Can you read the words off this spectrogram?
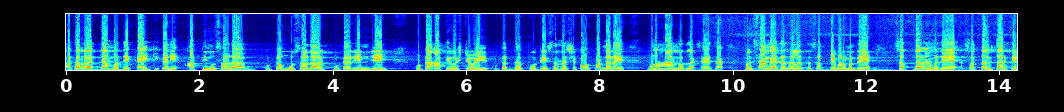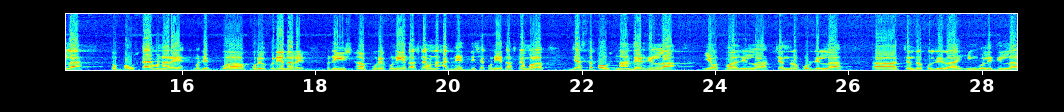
आता राज्यामध्ये काही ठिकाणी अतिमुसळधार कुठं मुसळधार कुठं रिमझिम कुठं अतिवृष्टी होईल कुठं धगपुटी सदस्य पाऊस पडणार आहे म्हणून हा अंदाज लक्षात यायचा मग सांगायचं झालं तर सप्टेंबरमध्ये सत्ता म्हणजे सत्तावीस तारखेला तो पाऊस काय होणार आहे? म्हणजे प- येणार आहे. म्हणजे ईश अं, येत असल्यामुळं आग्नेय कोणी येत असल्यामुळं जास्त पाऊस नांदेड जिल्हा यवतमाळ जिल्हा चंद्रपूर जिल्हा चंद्रपूर जिल्हा हिंगोली जिल्हा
